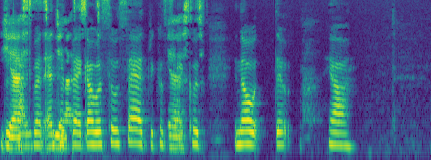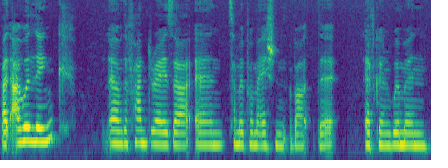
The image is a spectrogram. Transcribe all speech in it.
the yes, Taliban entered yes. back. I was so sad because yes. I could, you know, the yeah. But I will link uh, the fundraiser and some information about the Afghan women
